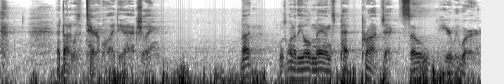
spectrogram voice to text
I thought it was a terrible idea, actually. But it was one of the old man's pet projects, so here we were.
